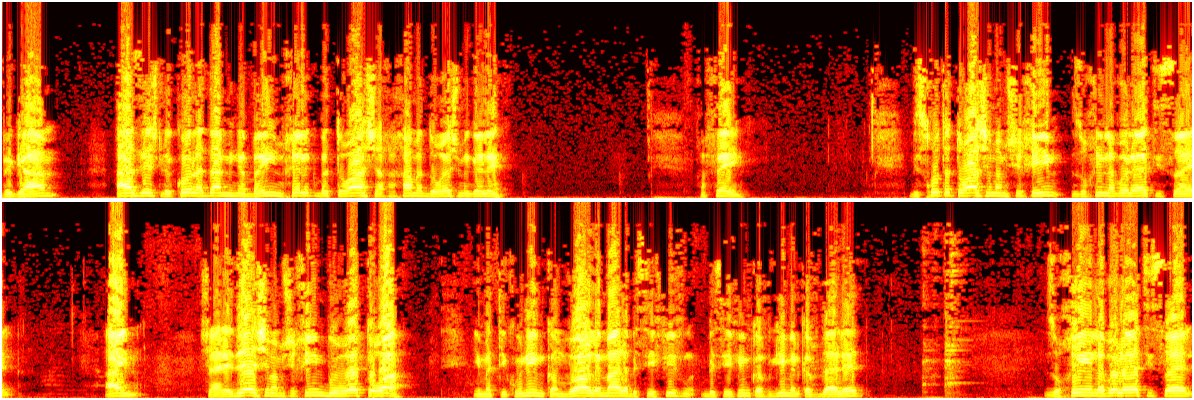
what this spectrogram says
וגם, אז יש לכל אדם מן הבאים חלק בתורה שהחכם הדורש מגלה. כ"ה בזכות התורה שממשיכים, זוכים לבוא לארץ ישראל. היינו, שעל ידי שממשיכים ביאורי תורה, עם התיקונים כמבואר למעלה בסעיפים, בסעיפים כ"ג כ"ד, זוכים לבוא לארץ ישראל.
